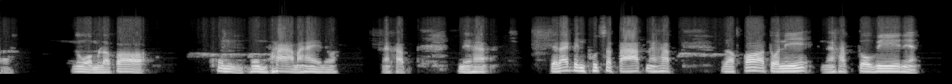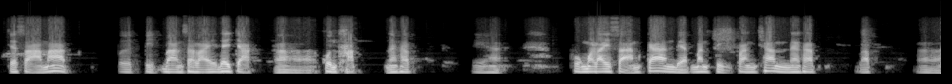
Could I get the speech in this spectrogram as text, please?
อหน่วมแล้วก็หุ้มหุ้มผ้ามาให้เนาะนะครับเนี่ยฮะจะได้เป็นพุทสตาร์ทนะครับ แล้วก็ตัวนี้นะครับ ตัว V เนี่ยจะสามารถเปิดปิดบานสไลด์ได้จากคนขับนะครับนี่ฮะพวงมาลัยสามก้านแบบมันติฟังก์ชันนะครับรับเอ่อ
